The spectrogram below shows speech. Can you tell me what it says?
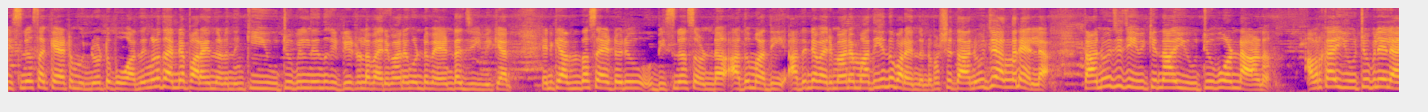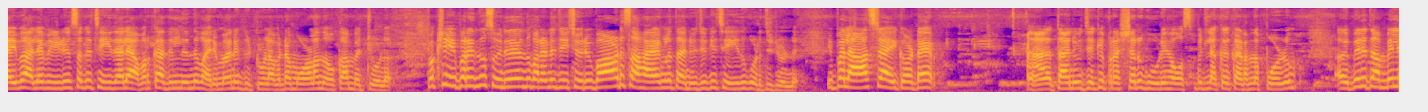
ബിസിനസ് ഒക്കെ ആയിട്ട് മുന്നോട്ട് പോവാ? നിങ്ങൾ തന്നെ പറയുന്നുണ്ട് നിങ്ങൾക്ക് ഈ യൂട്യൂബിൽ നിന്ന് കിട്ടിയിട്ടുള്ള വരുമാനം കൊണ്ട് വേണ്ട ജീവിക്കാൻ. എനിക്ക് അന്തസ്സായിട്ടൊരു ബിസിനസ് ഉണ്ട് അത് മതി അതിന്റെ വരുമാനം മതി എന്ന് പറയുന്നുണ്ട്. പക്ഷേ തനൂജ് അങ്ങനെയല്ല. തനൂജ് ജീവിക്കുന്ന ആ യൂട്യൂബ് കൊണ്ടാണ്. അവർക്ക് ആ യൂട്യൂബിലെ ലൈവ് അല്ലെ വീഡിയോസ് ഒക്കെ ചെയ്താലേ അവർക്ക് അതിൽ നിന്ന് വരുമാനം കിട്ടുള്ളൂ അവരുടെ മോളെ നോക്കാൻ പറ്റുള്ളൂ. പക്ഷേ ഈ പറയുന്ന സുനിത എന്ന് പറയുന്ന ചേച്ചി ഒരുപാട് സഹായങ്ങൾ തനുജയ്ക്ക് ചെയ്തു കൊടുത്തിട്ടുണ്ട്. ഇപ്പോൾ ലാസ്റ്റ് ആയിക്കോട്ടെ തനുജയ്ക്ക് പ്രഷർ കൂടി ഹോസ്പിറ്റലൊക്കെ കിടന്നപ്പോഴും ഇവർ തമ്മിൽ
